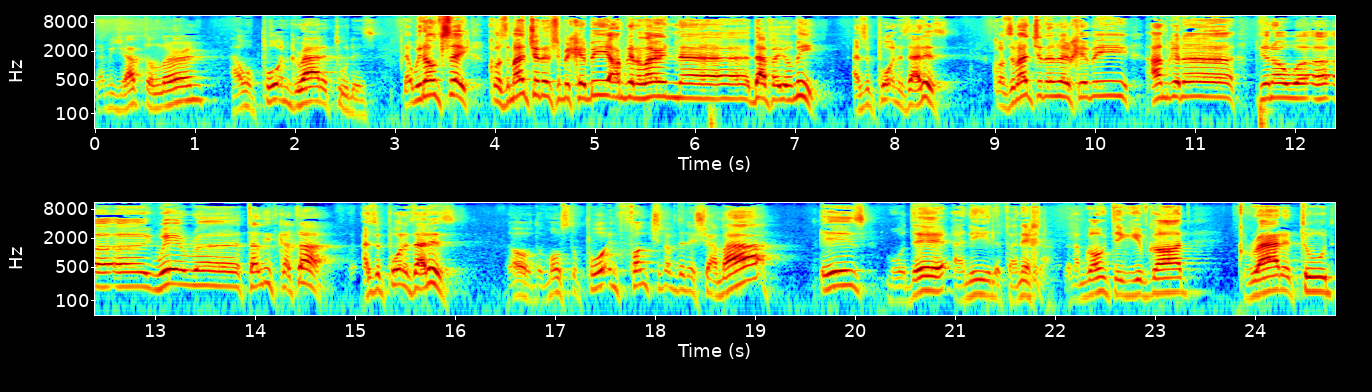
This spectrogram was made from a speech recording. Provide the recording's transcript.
That means you have to learn how important gratitude is. That we don't say, because I'm going to learn uh, Dafa as important as that is. Because I'm going to, you know, uh, uh, uh, wear uh, talit katan, as important as that is. No, the most important function of the neshama is Modeh Ani Lefanecha. That I'm going to give God gratitude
